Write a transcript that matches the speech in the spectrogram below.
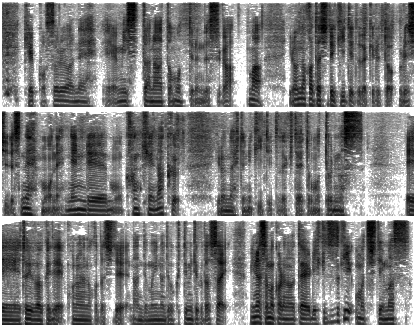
結構それはね、えーミスったなと思ってるんですが、まあ、いろんな形で聞いていただけると嬉しいですね。もうね、年齢も関係なく、いろんな人に聞いていただきたいと思っております。えー、というわけで、このような形で何でもいいので送ってみてください。皆様からのお便り引き続きお待ちしています。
